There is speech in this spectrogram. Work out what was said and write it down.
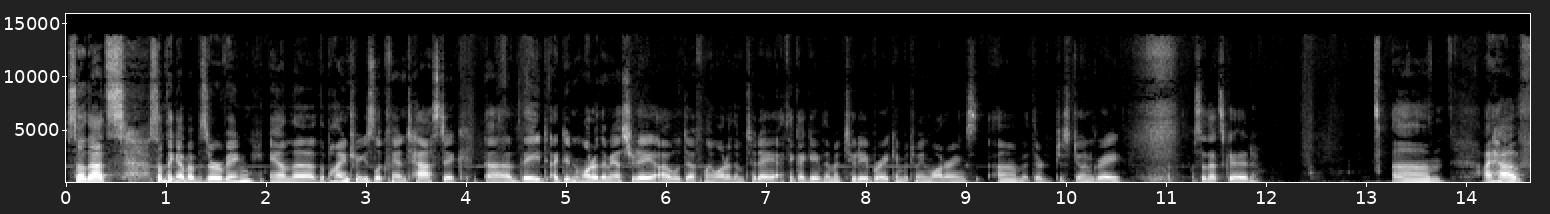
So that's something I'm observing, and the the pine trees look fantastic. Uh, they I didn't water them yesterday. I will definitely water them today. I think I gave them a two day break in between waterings, um, but they're just doing great. So that's good. Um, I have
